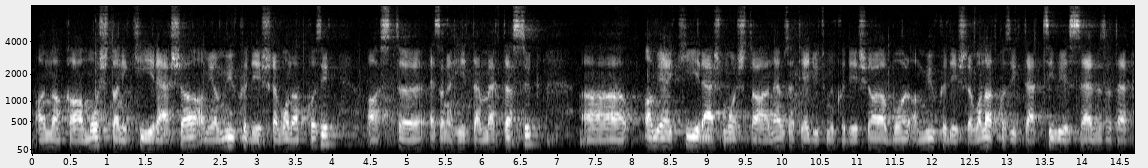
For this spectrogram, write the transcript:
annak a mostani kiírása, ami a működésre vonatkozik, azt ezen a héten megtesszük. Ami egy kiírás most a Nemzeti Együttműködési Alapból a működésre vonatkozik, tehát civil szervezetek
